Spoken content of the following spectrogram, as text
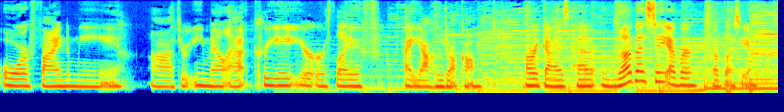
or find me uh, through email at createyourearthlife at yahoo.com. All right, guys, have the best day ever. God bless you.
